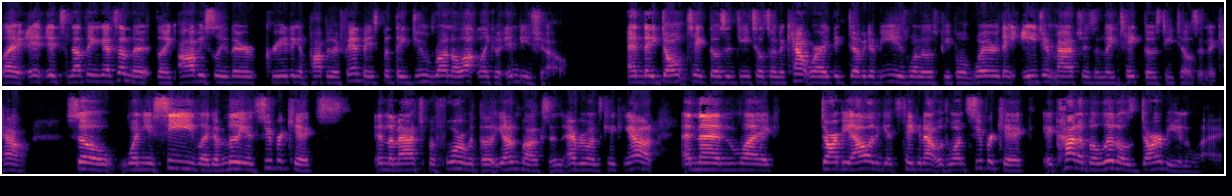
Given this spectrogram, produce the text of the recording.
like it, it's nothing against them that like obviously they're creating a popular fan base, but they do run a lot like an indie show. And they don't take those details into account. Where I think WWE is one of those people where they agent matches and they take those details into account. So when you see like a million super kicks in the match before with the Young Bucks and everyone's kicking out, and then like Darby Allin gets taken out with one super kick, it kind of belittles Darby in a way.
